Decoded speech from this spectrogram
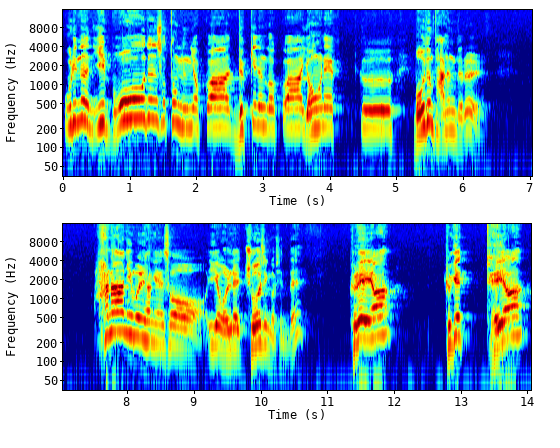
우리는 이 모든 소통 능력과 느끼는 것과 영혼의 그 모든 반응들을 하나님을 향해서 이게 원래 주어진 것인데 그래야 그게 돼야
